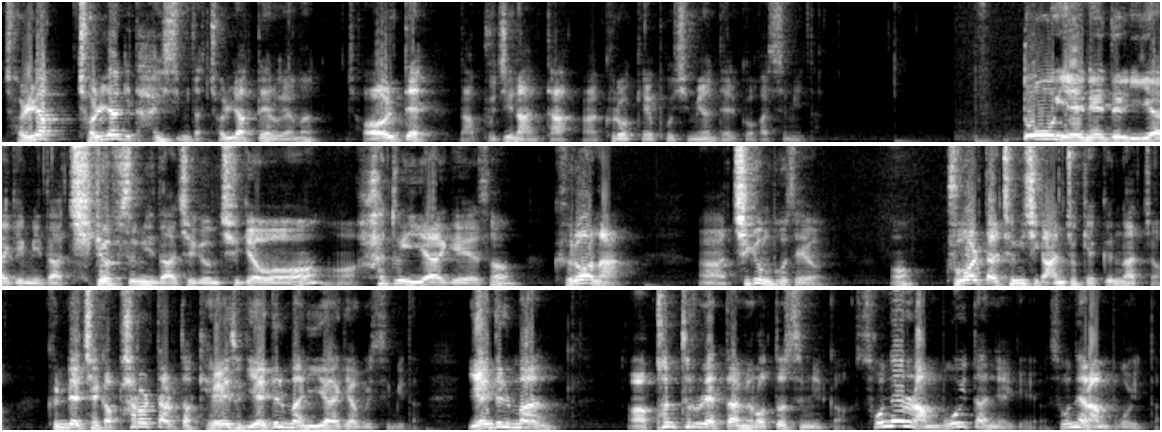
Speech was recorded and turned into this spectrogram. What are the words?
전략 전략이 다 있습니다. 전략대로 하면 절대 나쁘진 않다. 아, 그렇게 보시면 될 것 같습니다. 또 얘네들 이야기입니다. 지겹습니다. 지금 지겨워. 어, 하도 이야기해서. 그러나 아, 지금 보세요. 어? 9월달 증시가 안 좋게 끝났죠. 근데 제가 8월 달부터 계속 얘들만 이야기하고 있습니다. 얘들만 아, 컨트롤 했다면 어떻습니까? 손해는 안 보고 있다는 얘기예요. 손해는 안 보고 있다.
